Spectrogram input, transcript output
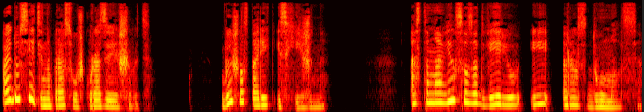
Пойду сети на просушку развешивать. Вышел старик из хижины. Остановился за дверью и раздумался.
